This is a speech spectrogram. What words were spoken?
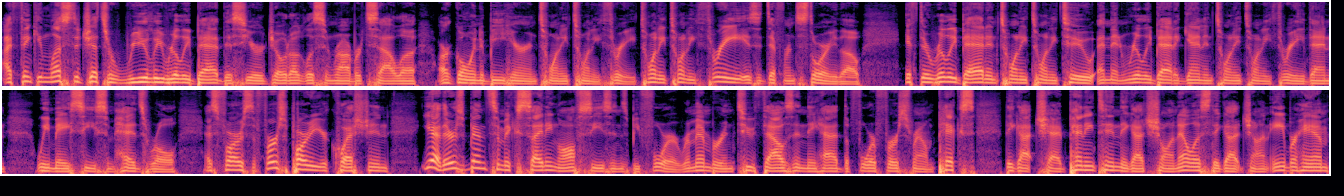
I think unless the Jets are really, really bad this year, Joe Douglas and Robert Saleh are going to be here in 2023. 2023 is a different story, though if they're really bad in 2022 and then really bad again in 2023, then we may see some heads roll. As far as the first part of your question, yeah, there's been some exciting off seasons before. Remember, in 2000, they had the four first round picks. They got Chad Pennington, they got Shaun Ellis, they got John Abraham.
